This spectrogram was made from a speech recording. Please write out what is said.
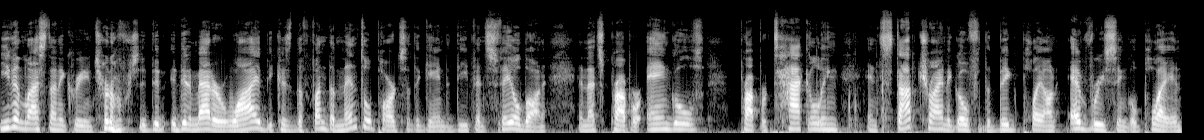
even last night in creating turnovers, it. It didn't matter. Why? Because the fundamental parts of the game, the defense failed on, and that's proper angles, proper tackling, and stop trying to go for the big play on every single play. And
